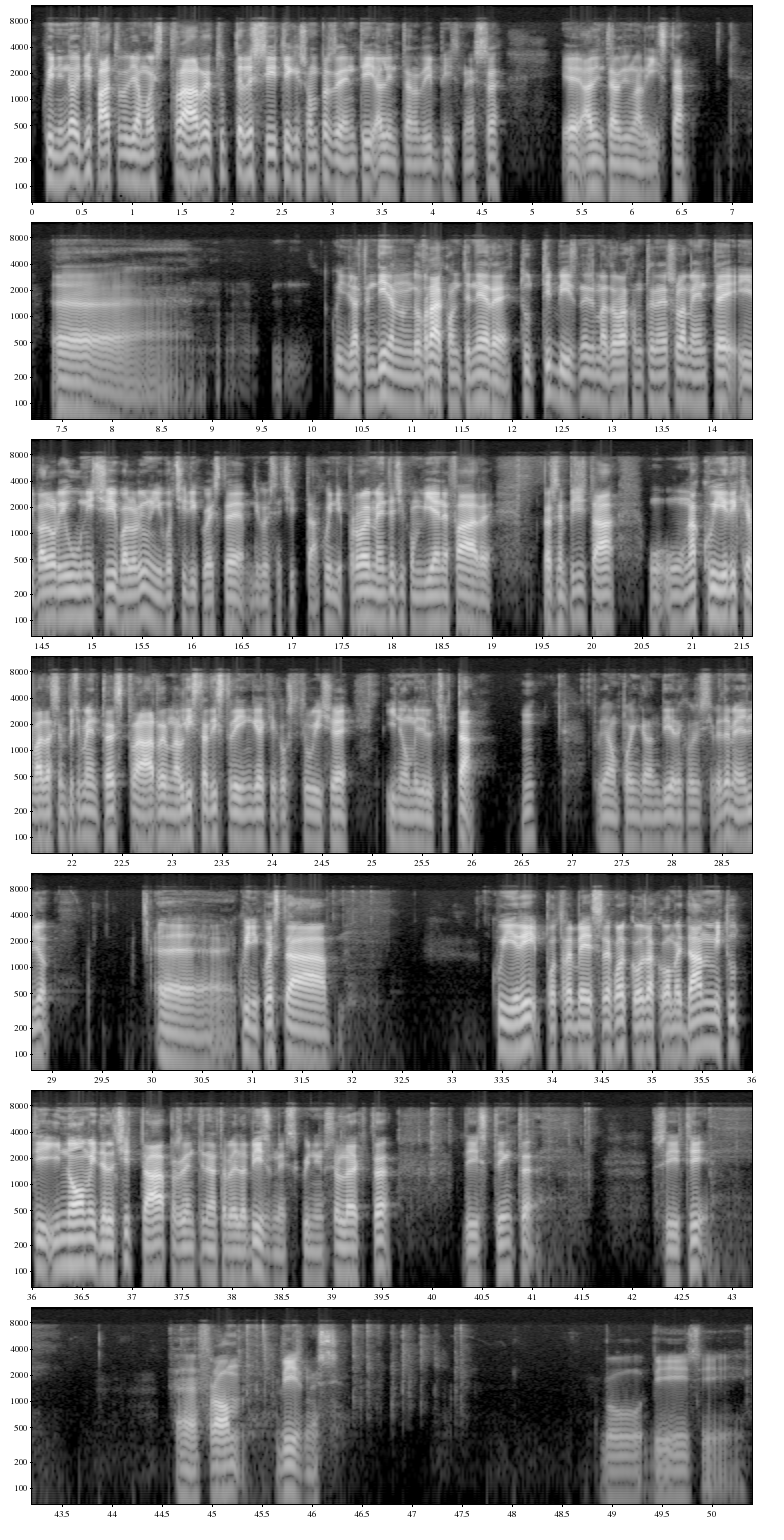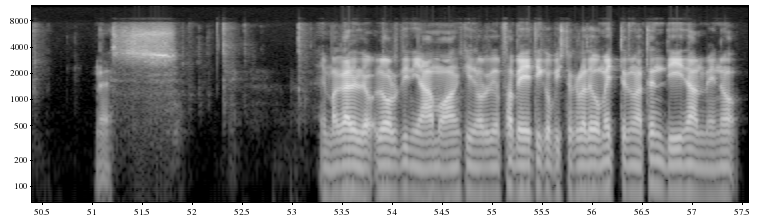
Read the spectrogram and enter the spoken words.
quindi noi di fatto dobbiamo estrarre tutte le siti che sono presenti all'interno dei business, eh, all'interno di una lista. Eh, quindi la tendina non dovrà contenere tutti i business, ma dovrà contenere solamente i valori unici, i valori univoci di queste, di queste città. Quindi probabilmente ci conviene fare, per semplicità, una query che vada semplicemente a estrarre una lista di stringhe che costituisce i nomi delle città. Mm? Proviamo un po' a ingrandire così si vede meglio eh, quindi questa query potrebbe essere qualcosa come dammi tutti i nomi delle città presenti nella tabella business, quindi in select distinct city eh, from business. Business e magari lo, lo ordiniamo anche in ordine alfabetico visto che la devo mettere in una tendina almeno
